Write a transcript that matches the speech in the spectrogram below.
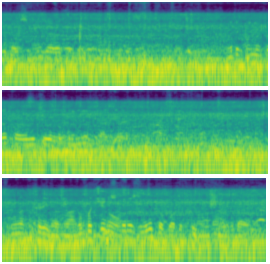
Литовській. Ну, зараз. Я так понял, браха летіла по прямій. Ну, хрень не знаю. Ну, Ну, починув. скорость велика була, тут ти не гадаєш.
